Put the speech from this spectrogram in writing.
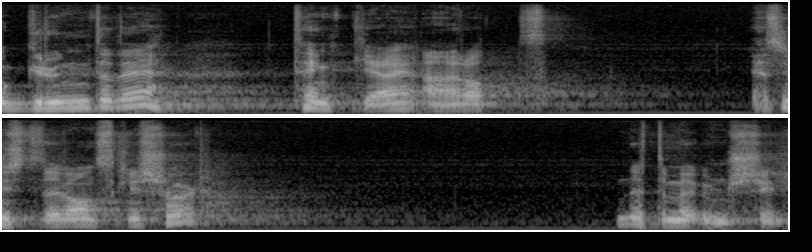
Og grunnen til det tenker jeg er at jeg syntes det var vanskelig sjøl. dette med unnskyld.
